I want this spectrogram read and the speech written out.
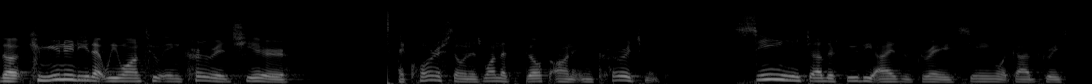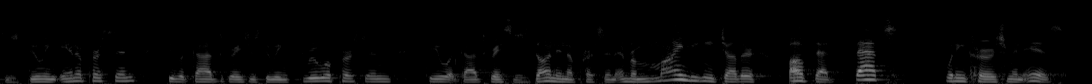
The community that we want to encourage here at Cornerstone is one that's built on encouragement. Seeing each other through the eyes of grace, seeing what God's grace is doing in a person, see what God's grace is doing through a person, see what God's grace has done in a person, and reminding each other of that. That's what encouragement is.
